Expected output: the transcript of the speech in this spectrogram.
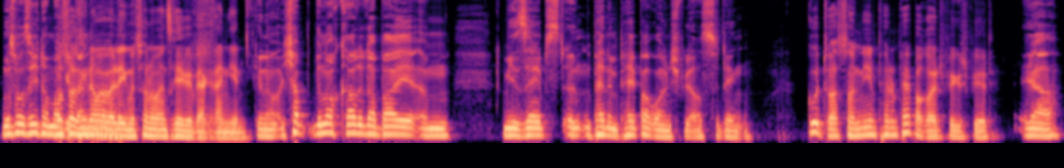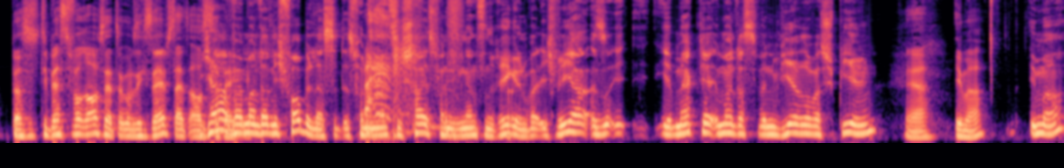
muss man sich nochmal Muss man sich nochmal überlegen, müssen wir nochmal ins Regelwerk reingehen. Genau, ich hab, bin auch gerade dabei, ähm, mir selbst irgendein Pen-and-Paper-Rollenspiel auszudenken. Gut, du hast noch nie ein Pen and Paper Rollenspiel gespielt. Ja. Das ist die beste Voraussetzung, um sich selbst als Ja, auszudenken. weil man da nicht vorbelastet ist von dem ganzen Scheiß, von diesen ganzen Regeln. Weil ich will ja, also ihr, ihr merkt ja immer, dass wenn wir sowas spielen, Ja, immer. Immer,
